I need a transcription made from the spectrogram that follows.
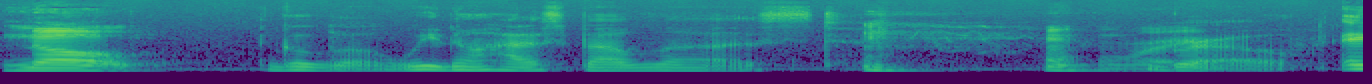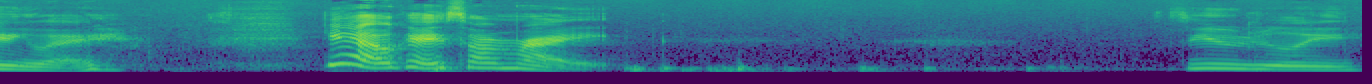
No. Google. We know how to spell lust, right. bro. Anyway, yeah. Okay, so I'm right. It's usually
